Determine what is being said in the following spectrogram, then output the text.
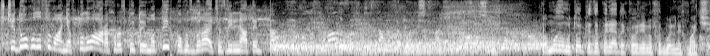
Ще до голосування в кулуарах розпитуємо тих, кого збираються звільняти. А ви голосували за які саме закони 16 січня? По-моему, только за порядок во время футбольных матчей.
